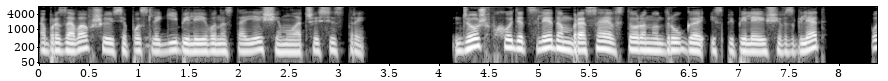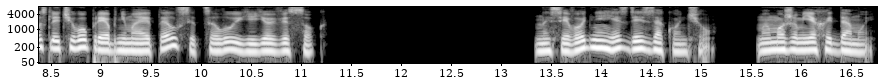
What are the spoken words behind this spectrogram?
образовавшуюся после гибели его настоящей младшей сестры. Джош входит следом, бросая в сторону друга испепеляющий взгляд, после чего приобнимает Элси, целуя ее в висок. «На сегодня я здесь закончил. Мы можем ехать домой.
